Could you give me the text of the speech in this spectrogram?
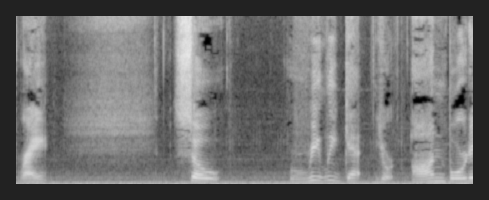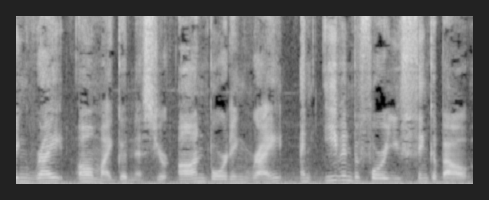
right? So really get your onboarding right, oh my goodness, your onboarding right. And even before you think about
